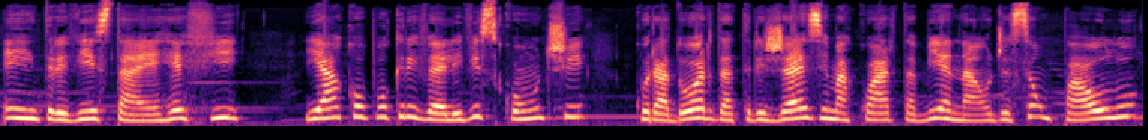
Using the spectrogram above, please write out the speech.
Em entrevista à RFI, Jacopo Crivelli Visconti, curador da 34ª Bienal de São Paulo,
